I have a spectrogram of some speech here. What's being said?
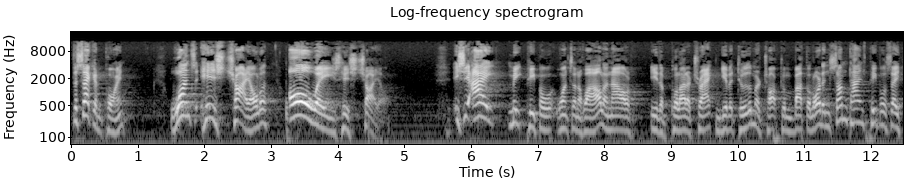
The second point once His child, always His child. You see, I meet people once in a while, and I'll either pull out a tract and give it to them or talk to them about the Lord. And sometimes people say,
